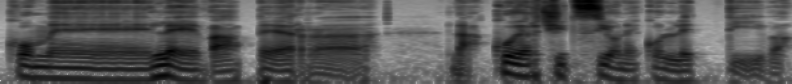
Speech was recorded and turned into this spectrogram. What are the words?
come leva per la coercizione collettiva.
